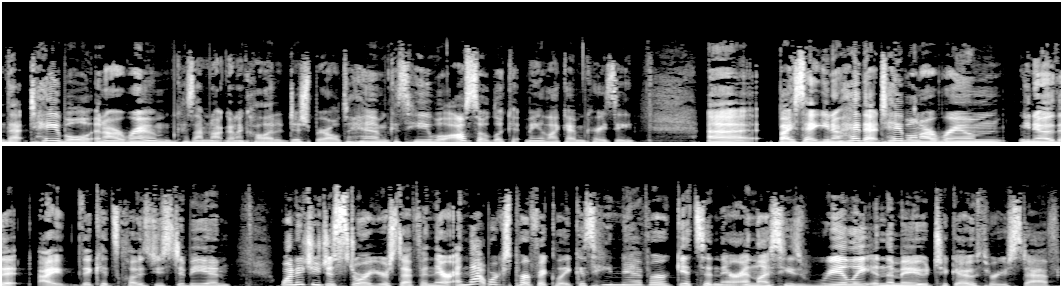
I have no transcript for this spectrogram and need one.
that table in our room because I'm not going to call it a dish barrel to him because he will also look at me like I'm crazy uh, by saying, you know, hey, that table in our room, you know, that I the kids' clothes used to be in. Why don't you just store your stuff in there? And that works perfectly because he never gets in there unless he's really in the mood to go through stuff.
